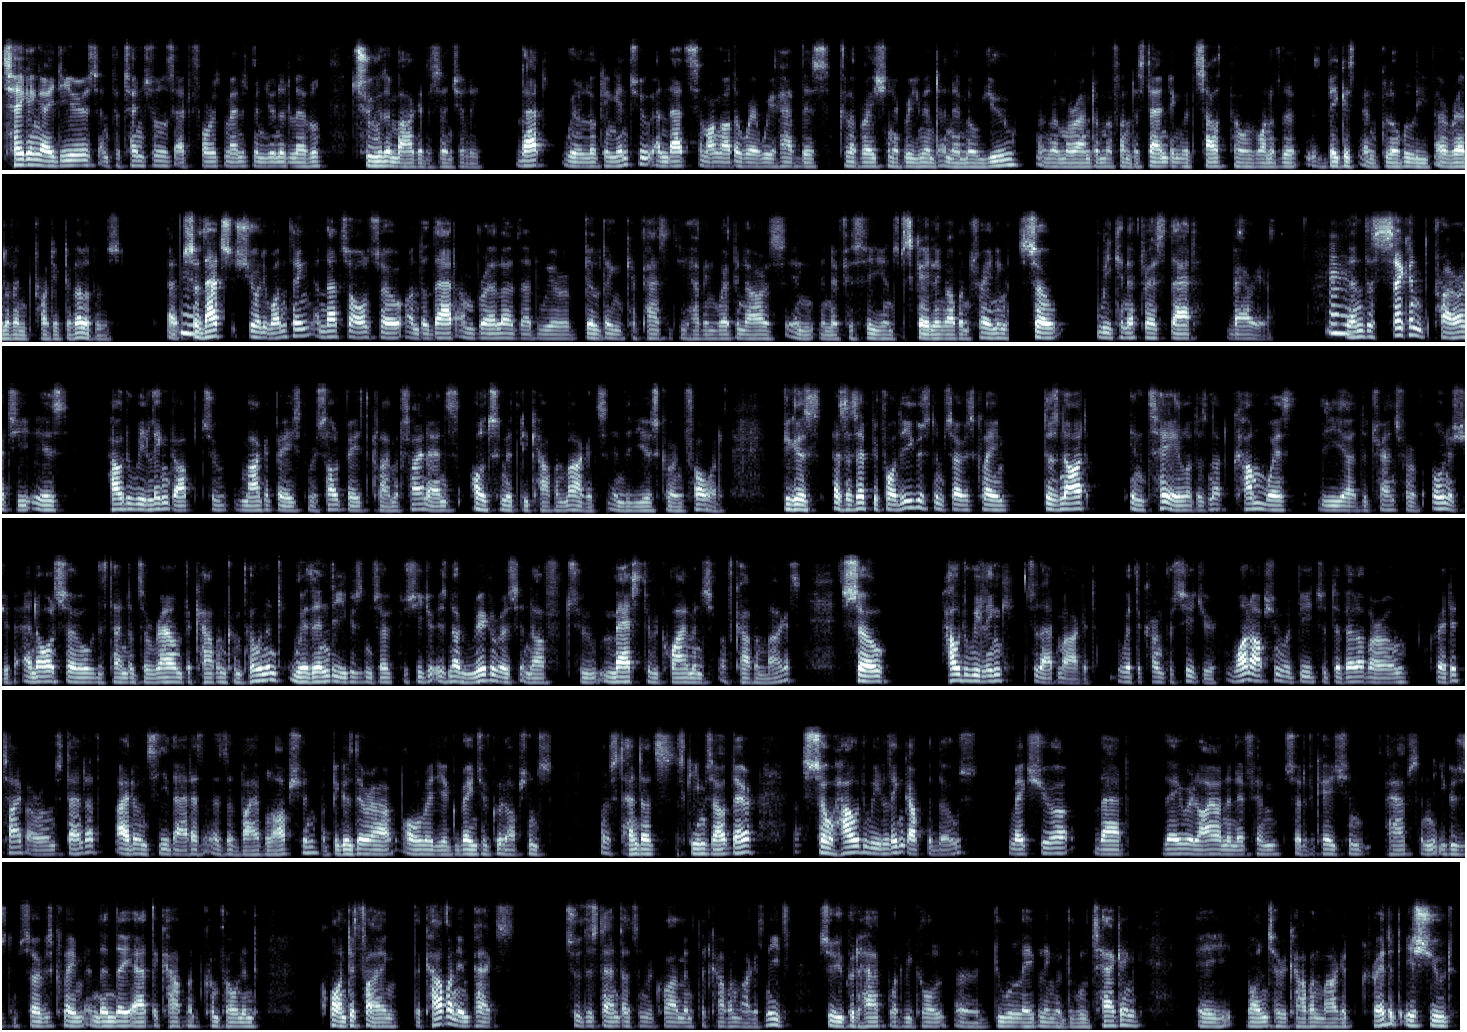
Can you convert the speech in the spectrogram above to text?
taking ideas and potentials at forest management unit level to the market essentially that we're looking into, and that's among other where we have this collaboration agreement and MOU, a memorandum of understanding with South Pole, one of the biggest and globally uh, relevant project developers. Uh, mm. So that's surely one thing, and that's also under that umbrella that we're building capacity, having webinars in, in FSC and scaling up and training, so we can address that barrier. Mm-hmm. Then the second priority is how do we link up to market-based, result-based climate finance, ultimately carbon markets in the years going forward? Because as I said before, the ecosystem service claim does not entail or does not come with the uh, the transfer of ownership and also the standards around the carbon component within the ecosystem service procedure is not rigorous enough to match the requirements of carbon markets. So how do we link to that market with the current procedure? One option would be to develop our own credit type, our own standard. I don't see that as, as a viable option because there are already a range of good options or standards schemes out there. So how do we link up with those? Make sure that they rely on an FM certification, perhaps an ecosystem service claim, and then they add the carbon component, quantifying the carbon impacts to the standards and requirements that carbon markets need. So you could have what we call uh, dual labeling or dual tagging, a voluntary carbon market credit issued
